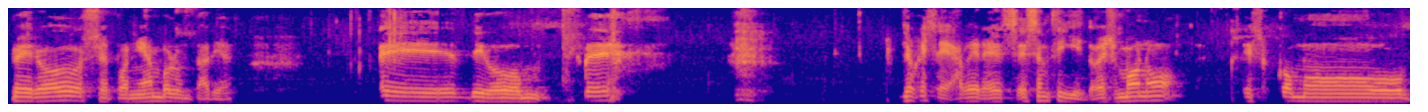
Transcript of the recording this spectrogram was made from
pero se ponían voluntarias. Eh, digo, eh, yo qué sé, a ver, es, es sencillito, es mono, es como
